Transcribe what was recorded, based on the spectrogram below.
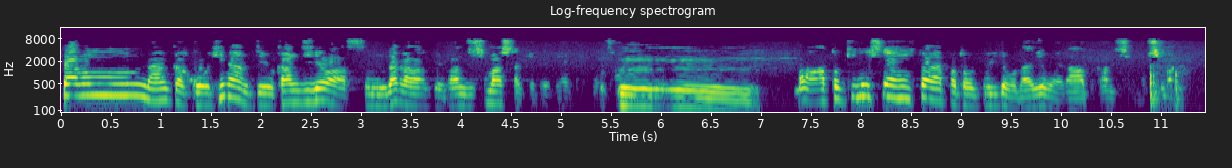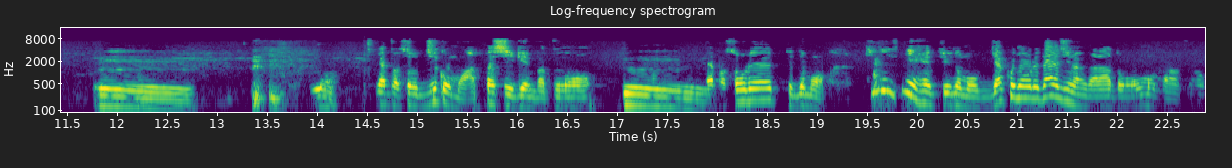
旦、なんかこう、避難っていう感じでは済んだかなっていう感じしましたけどね。うーん。まあ、あと気にしてへん人はやっぱ東京いても大丈夫やなって感じもします。うーん。まあ、やっぱそう、事故もあったし、原発の。うーんや。っぱそれってでも、気にしてへんっていうのも逆に俺大事なんかなとも思ったんですよ。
